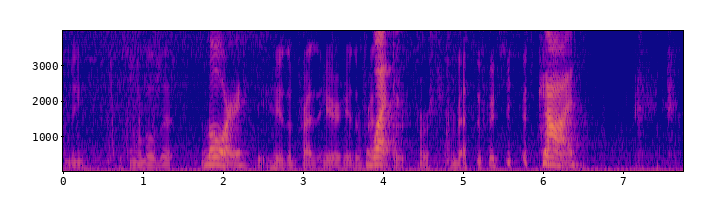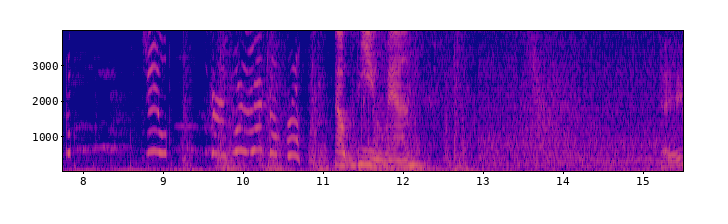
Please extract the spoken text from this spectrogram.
I mean, just in a little bit. Lord. Here's a present. Here, here's a present. What? For, for messing with you. God. Gee, where did that come from? That was you, man. Hey,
